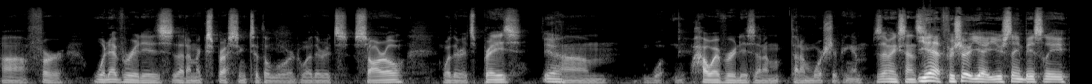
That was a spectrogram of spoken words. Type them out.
uh, for whatever it is that I'm expressing to the Lord, whether it's sorrow, whether it's praise, Yeah. um, however it is that I'm that I'm worshiping Him. Does that make sense? Yeah, for sure. Yeah, you're saying basically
